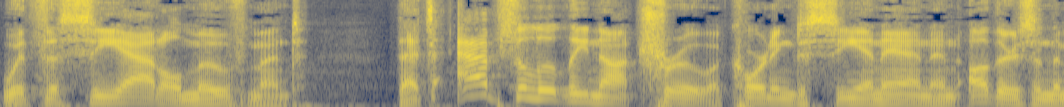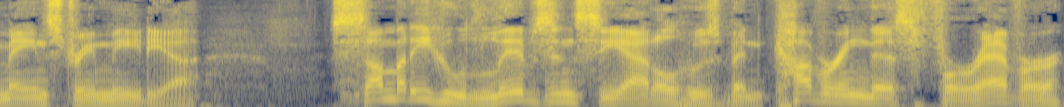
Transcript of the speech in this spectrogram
with the Seattle movement. That's absolutely not true, according to CNN and others in the mainstream media. somebody who lives in Seattle, who's been covering this forever,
